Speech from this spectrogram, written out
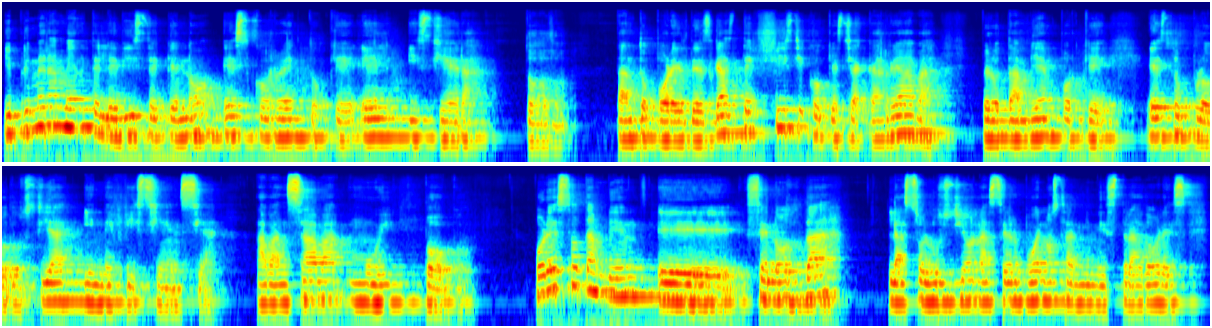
y primeramente le dice que no es correcto que él hiciera todo, tanto por el desgaste físico que se acarreaba, pero también porque eso producía ineficiencia, avanzaba muy poco. Por eso también eh, se nos da la solución a ser buenos administradores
